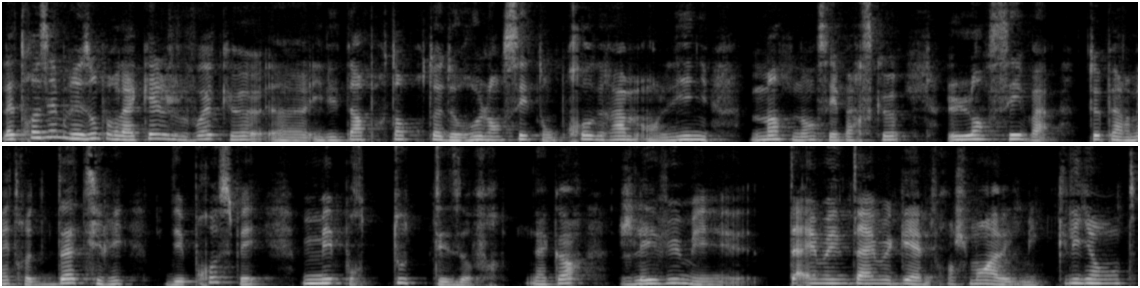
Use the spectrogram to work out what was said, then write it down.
La troisième raison pour laquelle je vois que euh, il est important pour toi de relancer ton programme en ligne maintenant, c'est parce que lancer va te permettre d'attirer des prospects, mais pour toutes tes offres. D'accord? Je l'ai vu, mais time and time again, franchement, avec mes clientes.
